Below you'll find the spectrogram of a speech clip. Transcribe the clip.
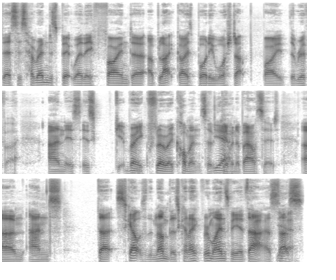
there's this horrendous bit where they find a, a black guy's body washed up by the river, and it's it's very throwaway comments have Yeah. given about it. Um, and that Scouts of the Numbers kind of reminds me of that. That's, that's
